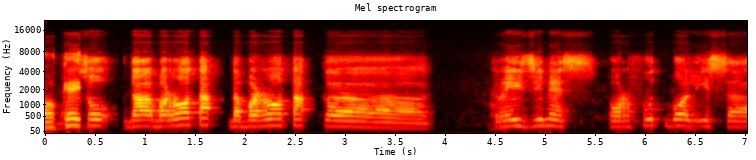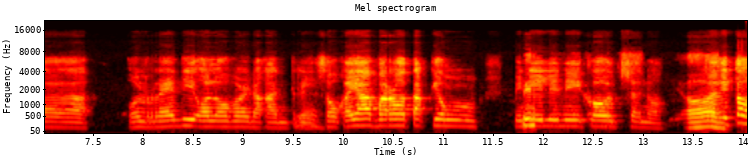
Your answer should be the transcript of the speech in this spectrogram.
Okay. So the Barotac, the Barotac uh, craziness for football is uh, already all over the country. Yeah. So kaya Barotac yung pinili ni coach ano. So Yun. ito,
